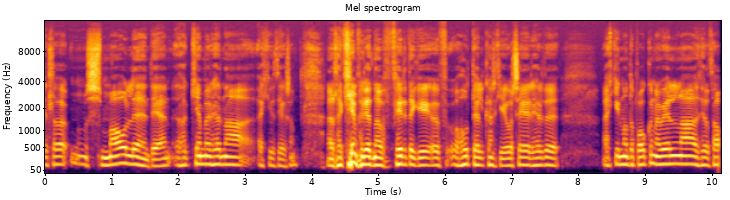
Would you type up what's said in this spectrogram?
ég ætla að smá leðindi, en það kemur hérna, ekki við þig samt, en það kemur hérna fyrirtæki, hótel kannski og segir, heyrðu, ekki nota bókunarvélina því að þá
